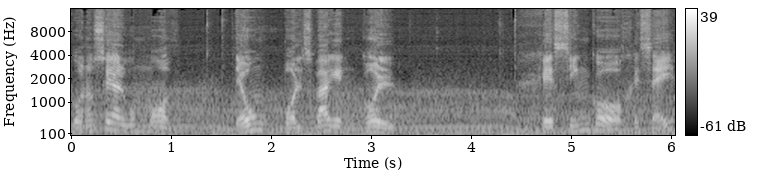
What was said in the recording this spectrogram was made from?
conoce algún mod de un Volkswagen Gol G5 o G6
